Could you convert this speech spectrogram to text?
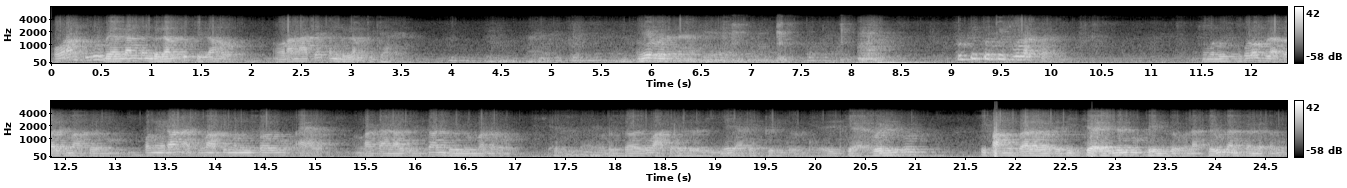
Orang dulu bayangkan tenggelam itu di laut, orang Aceh tenggelam di darat. Iya betul. Begitu dipulak balik. Menurut pulau bolak balik matur, pangeran asmati manusia itu el, maka insan dulu mana Manusia itu ada dolime, ada bintu. Jadi jahul itu sifat mubalaghah. Jadi jahil itu bintu. Nak jahul kan banget kamu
